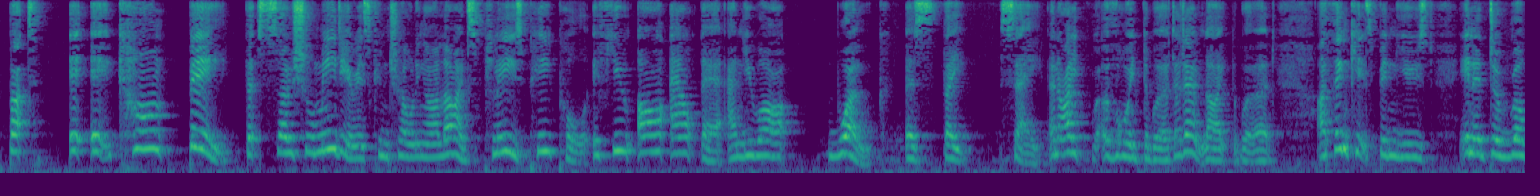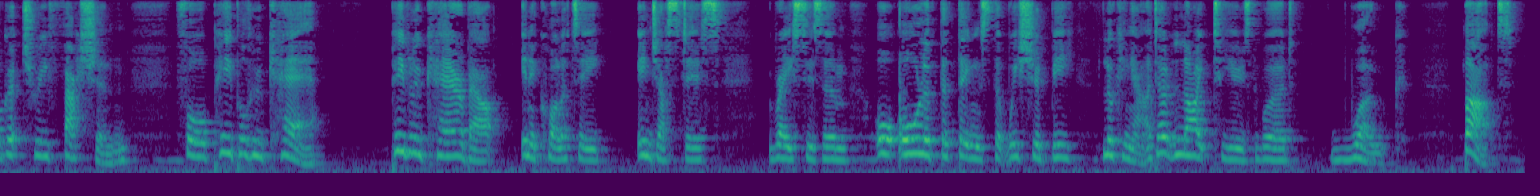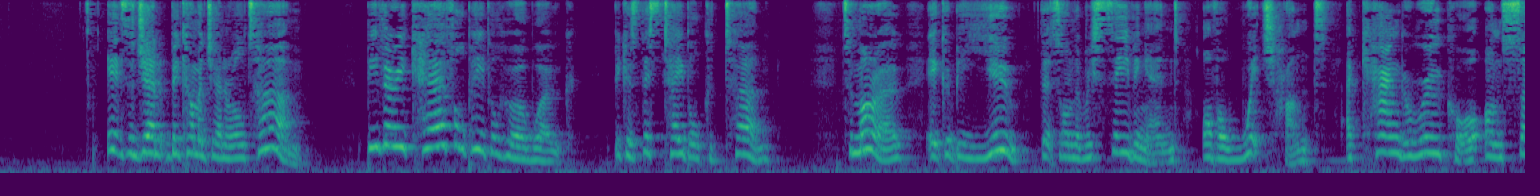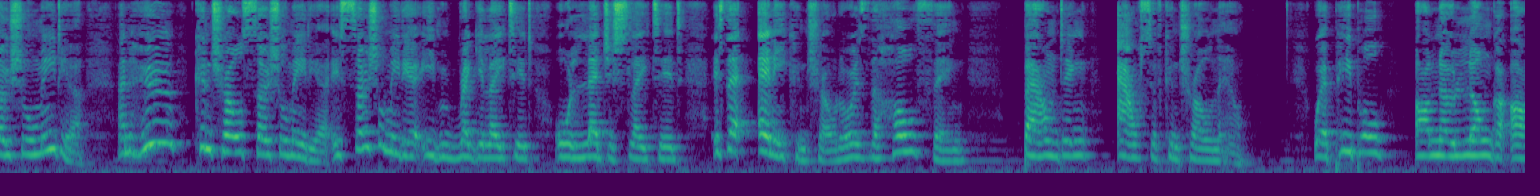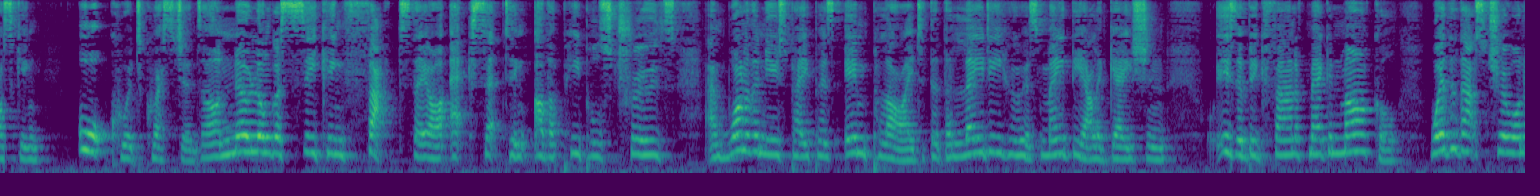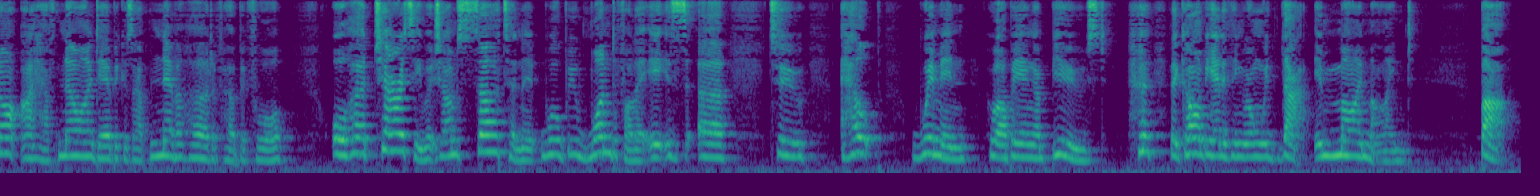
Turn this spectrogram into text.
But it, it can't be that social media is controlling our lives. Please, people, if you are out there and you are woke, as they say, and I avoid the word, I don't like the word. I think it's been used in a derogatory fashion for people who care, people who care about inequality, injustice, racism, or all of the things that we should be looking at. I don't like to use the word woke, but it's a become a general term. Be very careful, people who are woke because this table could turn. Tomorrow, it could be you that's on the receiving end of a witch hunt, a kangaroo court on social media. And who controls social media? Is social media even regulated or legislated? Is there any control, or is the whole thing bounding out of control now? Where people are no longer asking awkward questions, are no longer seeking facts, they are accepting other people's truths. And one of the newspapers implied that the lady who has made the allegation is a big fan of Meghan Markle. Whether that's true or not, I have no idea because I've never heard of her before. Or her charity, which I'm certain it will be wonderful. It is uh, to help women who are being abused. there can't be anything wrong with that in my mind. But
